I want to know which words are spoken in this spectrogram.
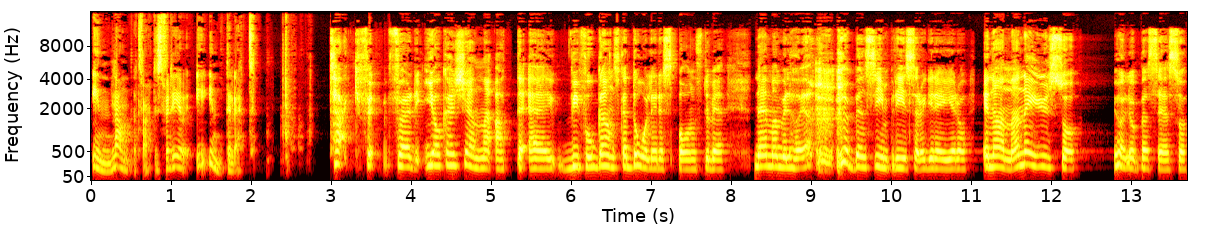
inlandet faktiskt. För det är inte lätt. Tack, för, för jag kan känna att det är, vi får ganska dålig respons, du vet, när man vill höja bensinpriser och grejer. Och en annan är ju så, jag höll på att säga så,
